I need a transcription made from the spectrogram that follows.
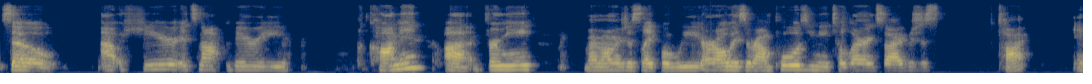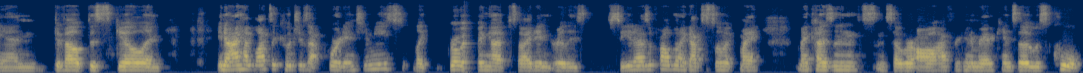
so out here it's not very common. Uh, for me, my mom was just like, "Well, we are always around pools. You need to learn." So I was just taught and developed the skill. And you know, I had lots of coaches that poured into me, like growing up. So I didn't really see it as a problem. I got to swim with my my cousins, and so we're all African American. So it was cool.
